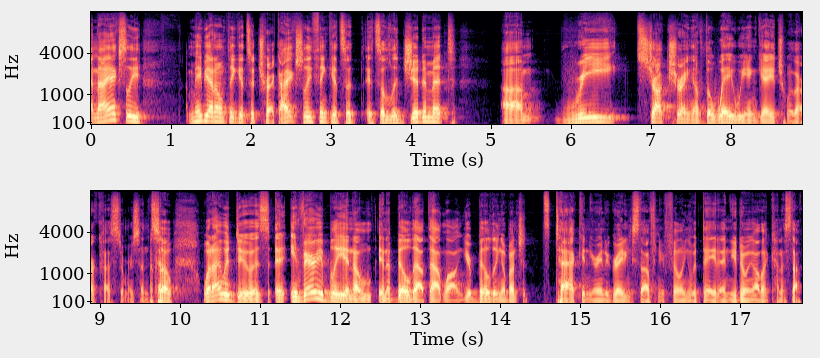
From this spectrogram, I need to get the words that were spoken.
and I actually, maybe I don't think it's a trick. I actually think it's a, it's a legitimate um, re structuring of the way we engage with our customers. And okay. so what I would do is uh, invariably in a in a build out that long, you're building a bunch of tech and you're integrating stuff and you're filling with data and you're doing all that kind of stuff.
